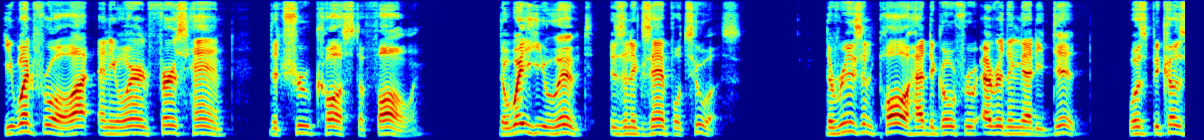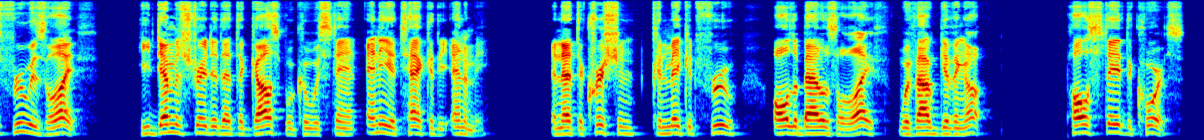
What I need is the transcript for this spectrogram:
He went through a lot and he learned firsthand the true cost of following. The way he lived is an example to us. The reason Paul had to go through everything that he did was because through his life, he demonstrated that the gospel could withstand any attack of the enemy, and that the Christian could make it through all the battles of life without giving up. Paul stayed the course,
